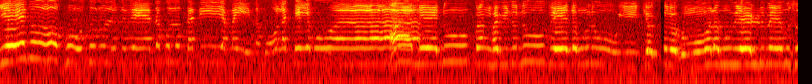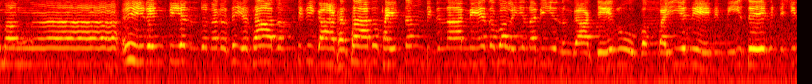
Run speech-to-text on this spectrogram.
ఏదో భూతురులు వేదములు తదీయమైన మూలకేయము ఆ నేను బ్రహ్మ విధులు వేదములు ఈ చెట్టులకు మూలము వేళ్ళు మేము సుమంగా. ఈ రెంటి ఎందు నరసయ సారం విధి గాఢ సార సైతం విధి నా నేత వలయనది ఎనుగా కే రూపం అయ్యనేని నీ సేమిటికి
